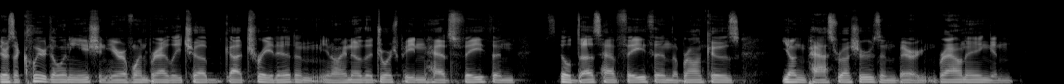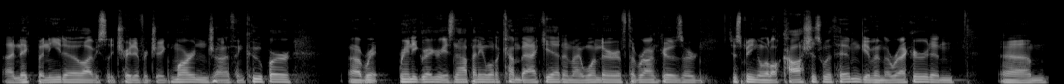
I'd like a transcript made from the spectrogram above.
there's a clear delineation here of when Bradley Chubb got traded, and you know I know that George Paton has faith and still does have faith in the Broncos' young pass rushers and Baron Browning and uh, Nik Bonitto, obviously traded for Jake Martin, Jonathan Cooper. Uh, Randy Gregory has not been able to come back yet, and I wonder if the Broncos are just being a little cautious with him, given the record. And um,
